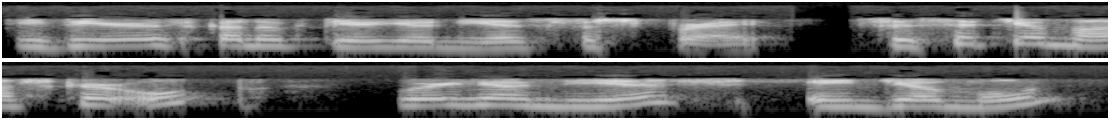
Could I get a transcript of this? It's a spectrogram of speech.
die virus kan ook deur jou neus versprei. So sit jou masker op oor jou neus en jou mond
